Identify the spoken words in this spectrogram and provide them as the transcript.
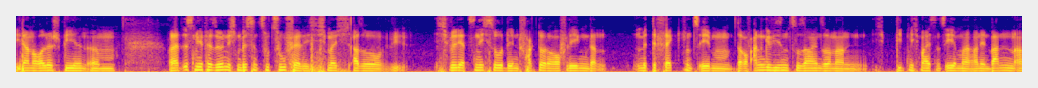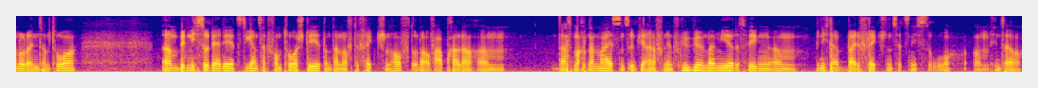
die da eine Rolle spielen. Ähm, und das ist mir persönlich ein bisschen zu zufällig. Ich möchte, also ich will jetzt nicht so den Faktor darauf legen, dann mit Deflections eben darauf angewiesen zu sein, sondern ich biete mich meistens eh immer an den Banden an oder hinterm Tor. Ähm, bin nicht so der, der jetzt die ganze Zeit vorm Tor steht und dann auf Deflection hofft oder auf Abpraller. Ähm, das macht dann meistens irgendwie einer von den Flügeln bei mir, deswegen ähm, bin ich da bei Deflections jetzt nicht so ähm, hinter.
